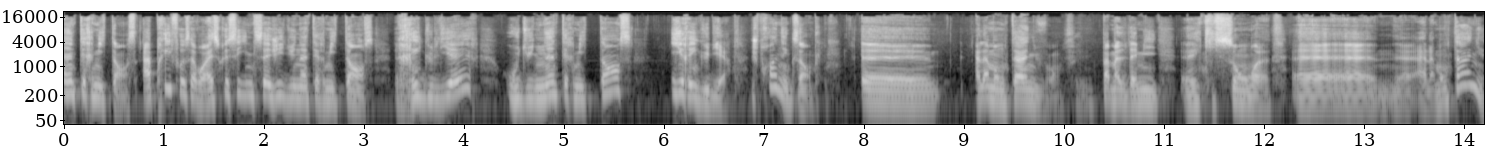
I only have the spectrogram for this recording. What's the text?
intermittence. Après, il faut savoir, est-ce que c'est- il s'agit d'une intermittence régulière ou d'une intermittence irrégulière? Je prends un exemple. Euh, à la montagne, bon, pas mal d'amis euh, qui sont euh, à la montagne.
